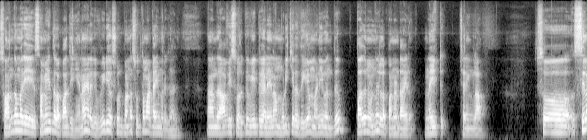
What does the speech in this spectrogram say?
ஸோ அந்த மாதிரி சமயத்தில் பார்த்தீங்கன்னா எனக்கு வீடியோ ஷூட் பண்ண சுத்தமாக டைம் இருக்காது. நான் அந்த ஆஃபீஸ் ஒர்க்கு வீட்டு வேலையெல்லாம் முடிக்கிறதுக்கே மணி வந்து பதினொன்று இல்லை பன்னெண்டு ஆயிடும் நைட்டு சரிங்களா? ஸோ சில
